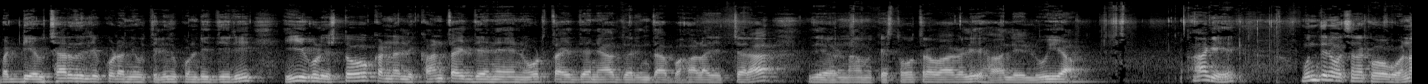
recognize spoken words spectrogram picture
ಬಡ್ಡಿಯ ವಿಚಾರದಲ್ಲಿ ಕೂಡ ನೀವು ತಿಳಿದುಕೊಂಡಿದ್ದೀರಿ. ಈಗಳು ಎಷ್ಟೋ ಕಣ್ಣಲ್ಲಿ ಕಾಣ್ತಾ ಇದ್ದೇನೆ, ನೋಡ್ತಾ ಇದ್ದೇನೆ. ಆದ್ದರಿಂದ ಬಹಳ ಎಚ್ಚರ. ದೇವರ ನಾಮಕ್ಕೆ ಸ್ತೋತ್ರವಾಗಲಿ. ಹಾಲೆ ಲೂಯ್ಯ ಹಾಗೆ ಮುಂದಿನ ವಚನಕ್ಕೆ ಹೋಗೋಣ.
